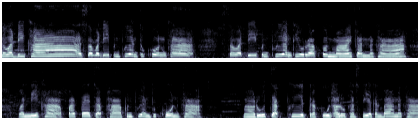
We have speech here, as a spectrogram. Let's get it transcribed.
สวัสดีค่ะ สวัสดีเพื่อนๆทุกคนค่ะ สวัสดีเพื่อนๆที่รักต้นไม้กันนะคะ วันนี้ค่ะป้าแต้จะพาเพื่อนๆทุกคนค่ะ มารู้จักพืชตระกูลอะโลคาเซียกันบ้างนะคะ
